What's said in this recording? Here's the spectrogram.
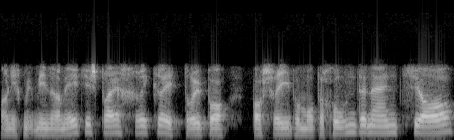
habe ich mit meiner Mediensprecherin geredet, darüber, was schreiben wir den Kunden ja,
